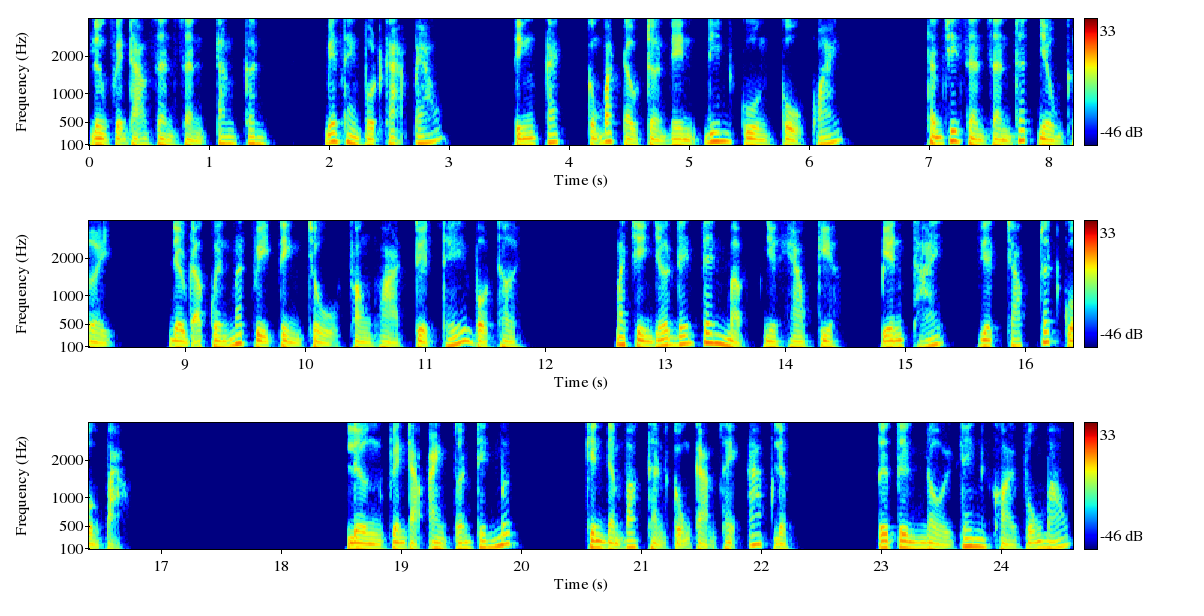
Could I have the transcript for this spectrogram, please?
lương viện đạo dần dần tăng cân, biến thành một gã béo, tính cách cũng bắt đầu trở nên điên cuồng cổ quái. Thậm chí dần dần rất nhiều người đều đã quên mất vị tỉnh chủ phòng hòa tuyệt thế một thời, mà chỉ nhớ đến tên mập như heo kia, biến thái, diệt chóc rất cuồng bạo. Lương viên đạo anh Tuấn đến mức khiến đầm bác thần cũng cảm thấy áp lực, từ từ nổi lên khỏi vũng máu.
